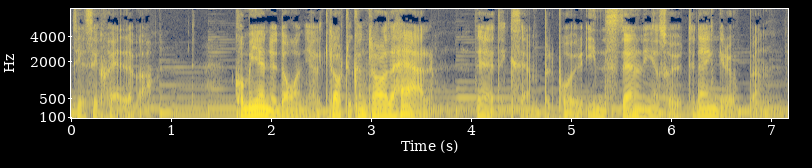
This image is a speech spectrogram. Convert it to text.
till sig själva. Kom igen nu Daniel, klart du kan klara det här. Det är ett exempel på hur inställningen såg ut i den gruppen.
